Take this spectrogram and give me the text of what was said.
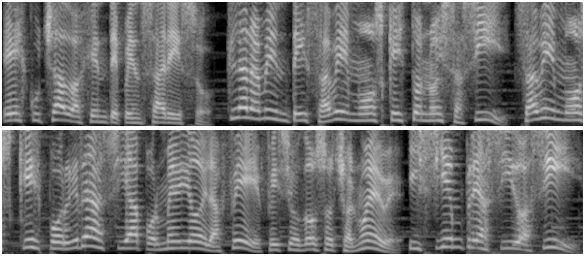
He escuchado a gente pensar eso. Claramente sabemos que esto no es así. Sabemos que es por gracia por medio de la fe, Efesios 2, 8 al 9. Y siempre ha sido así.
